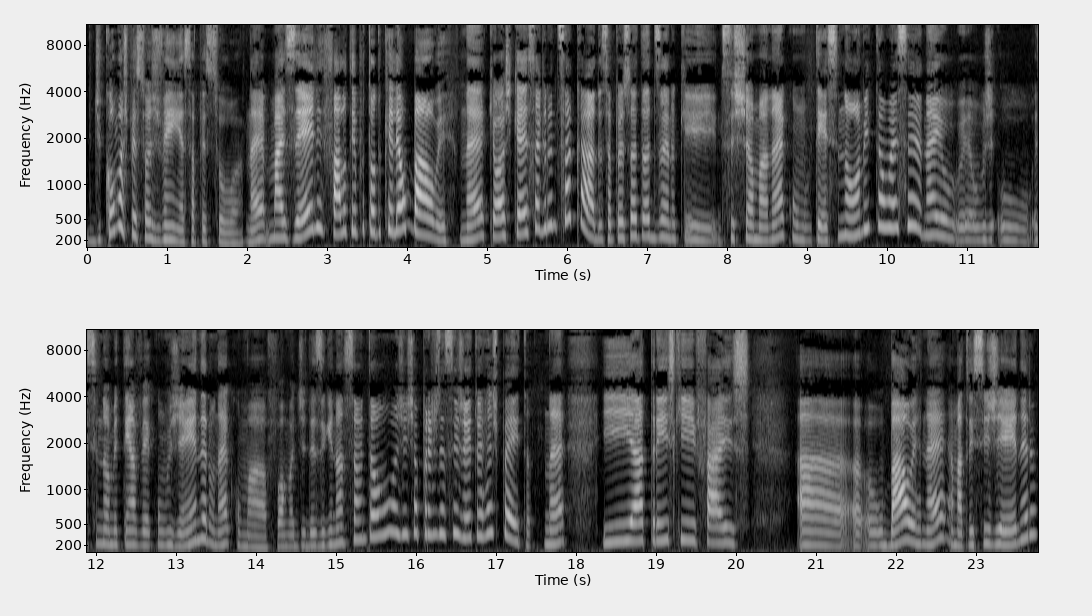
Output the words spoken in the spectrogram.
de como as pessoas veem essa pessoa, né? Mas ele fala o tempo todo que ele é o Bauer, né? Que eu acho que é essa grande sacada. Se a pessoa está dizendo que se chama, né? Com, tem esse nome, então esse, né? O, o, o, esse nome tem a ver com o gênero, né? Com uma forma de designação. Então a gente aprende desse jeito e respeita, né? E a atriz que faz a, a o Bauer, né? É uma atriz cisgênero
